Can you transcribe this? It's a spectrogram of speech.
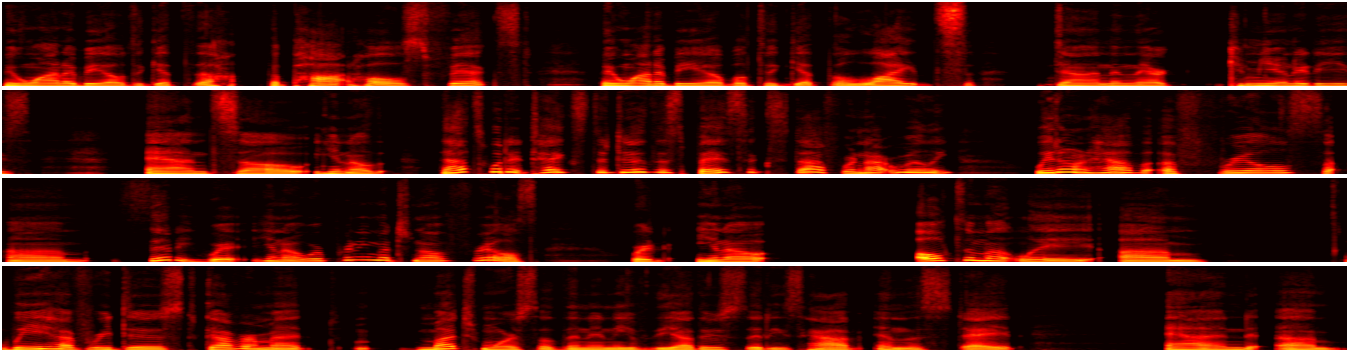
They want to be able to get the the potholes fixed. They want to be able to get the lights done in their communities. And so, you know, that's what it takes to do this basic stuff. We're not really, we don't have a frills um, city. We're, you know, we're pretty much no frills. We're, you know, ultimately, um, we have reduced government much more so than any of the other cities have in the state. And um,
